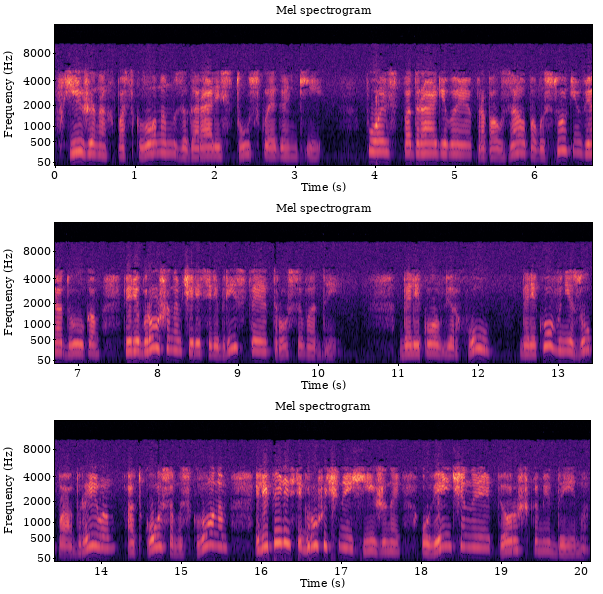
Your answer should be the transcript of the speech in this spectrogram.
В хижинах по склонам загорались тусклые огоньки. Поезд, подрагивая, проползал по высоким виадукам, переброшенным через серебристые тросы воды. Далеко вверху Далеко внизу по обрывам, откосам и склонам лепились игрушечные хижины, увенчанные перышками дыма.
